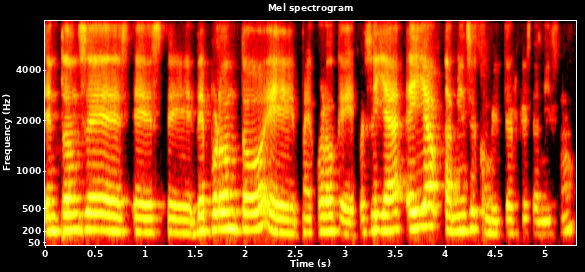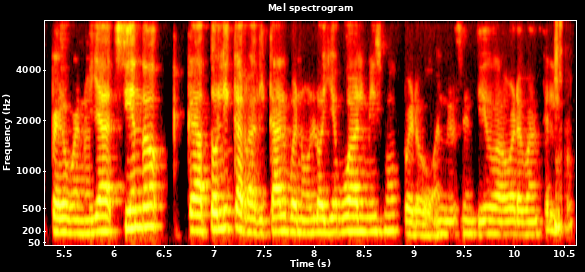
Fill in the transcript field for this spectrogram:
Entonces, este, de pronto, eh, me acuerdo que pues ella, ella también se convirtió al cristianismo, pero bueno, ya siendo católica radical, bueno, lo llevó al mismo, pero en el sentido ahora evangélico.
